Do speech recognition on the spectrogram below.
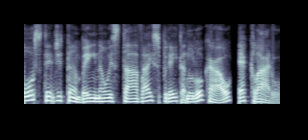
Orsted também não estava à espreita no local, é claro,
